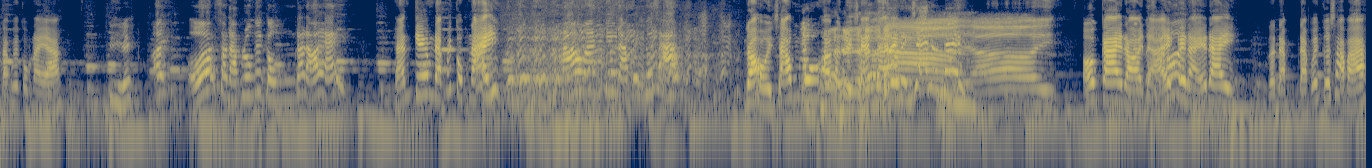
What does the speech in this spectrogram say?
Đập cái cục này hả? Ấy ủa sao đập luôn cái cục đó đỏ vậy anh kêu em đập cái cục này. Không anh kêu đập cái cửa sập rồi xong luôn thôi mình reset lại đi Trời ơi. ok rồi để cái này ở đây. Rồi đập đập cái cửa sập hả?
